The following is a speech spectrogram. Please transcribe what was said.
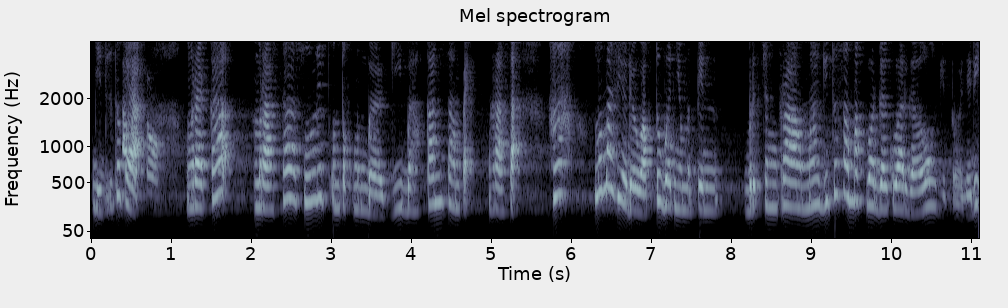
Jadi itu kayak mereka merasa sulit untuk membagi bahkan sampai ngerasa hah lu masih ada waktu buat nyemetin bercengkrama gitu sama keluarga-keluarga lo? Gitu. Jadi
